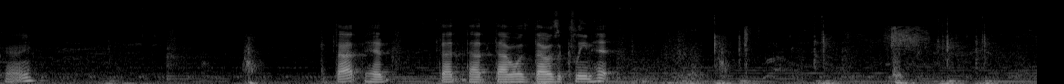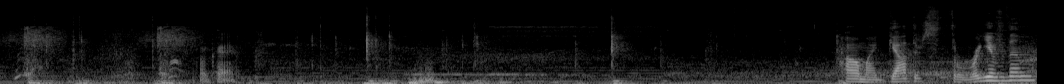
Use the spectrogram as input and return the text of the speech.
Okay. That hit. That that that was that was a clean hit. Okay. Oh my god, there's three of them?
